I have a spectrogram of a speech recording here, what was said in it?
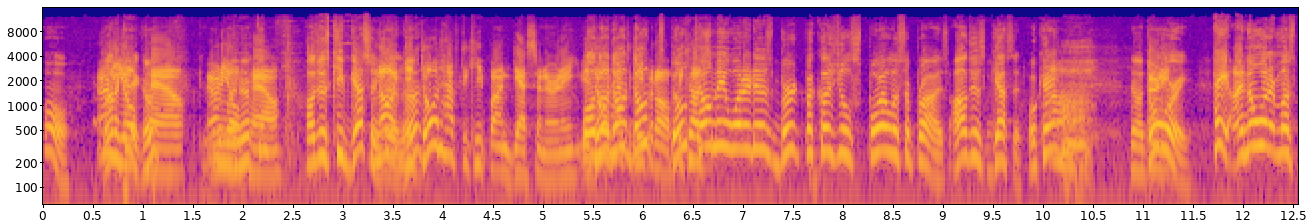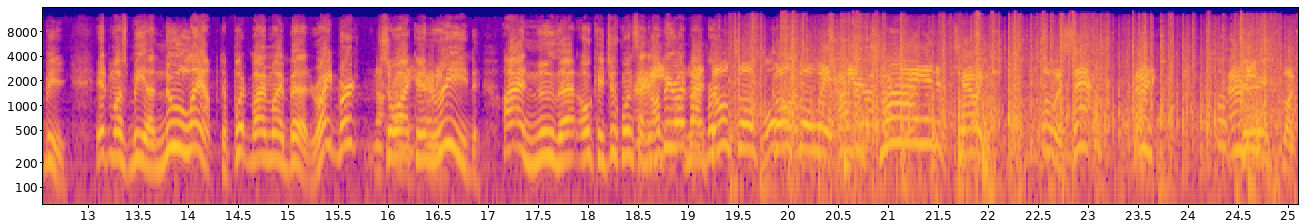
oh, Ernie, not a cake, old pal. Ernie, old pal. I'll just keep guessing No, then, you huh? don't have to keep on guessing, Ernie. You Well, don't no, don't to keep don't don't because tell me what it is, Bert, because you'll spoil the surprise. I'll just guess it, okay? Ah, now, don't Ernie. worry. Hey, I know what it must be. It must be a new lamp to put by my bed, right, Bert? No, so I can Ernie. read. I knew that. Okay, just one second. I'll be right now, back, Bert. Don't go, Hold go, on. go away, Ernie. I'm right trying to tell you. What was that, Ernie? Look,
